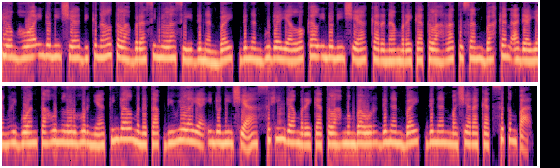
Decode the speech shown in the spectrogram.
Tionghoa Indonesia dikenal telah berasimilasi dengan baik dengan budaya lokal Indonesia karena mereka telah ratusan bahkan ada yang ribuan tahun leluhurnya tinggal menetap di wilayah Indonesia sehingga mereka telah membaur dengan baik dengan masyarakat setempat.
